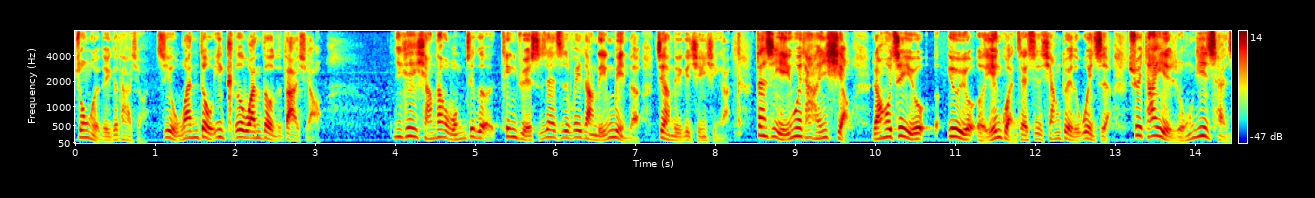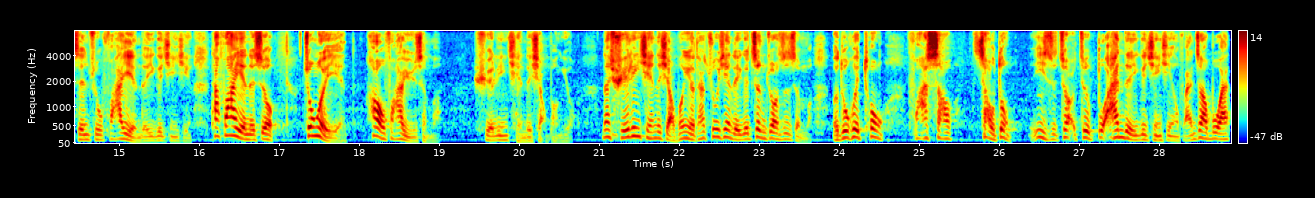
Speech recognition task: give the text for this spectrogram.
中耳的一个大小只有豌豆一颗豌豆的大小。你可以想到，我们这个听觉实在是非常灵敏的这样的一个情形啊。但是也因为它很小，然后这有又有耳咽管在是相对的位置啊，所以它也容易产生出发炎的一个情形。它发炎的时候，中耳炎好发于什么？学龄前的小朋友。那学龄前的小朋友，他出现的一个症状是什么？耳朵会痛、发烧、躁动。意思躁就不安的一个情形，烦躁不安，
